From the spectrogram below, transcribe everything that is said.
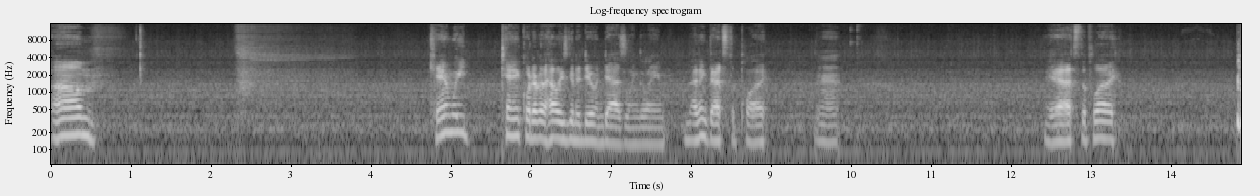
Um, can we tank whatever the hell he's gonna do in Dazzling Gleam? I think that's the play. Yeah. Yeah, that's the play.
